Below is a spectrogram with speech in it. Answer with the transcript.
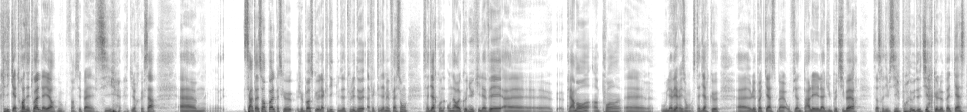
Critique à 3 étoiles d'ailleurs, donc enfin c'est pas si dur que ça. Euh, c'est intéressant, Paul, parce que je pense que la critique nous a tous les deux affectés de la même façon. C'est-à-dire qu'on on a reconnu qu'il avait euh, clairement un point euh, où il avait raison. C'est-à-dire que euh, le podcast, bah, on vient de parler là du petit beurre. Ça serait difficile pour nous de dire que le podcast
